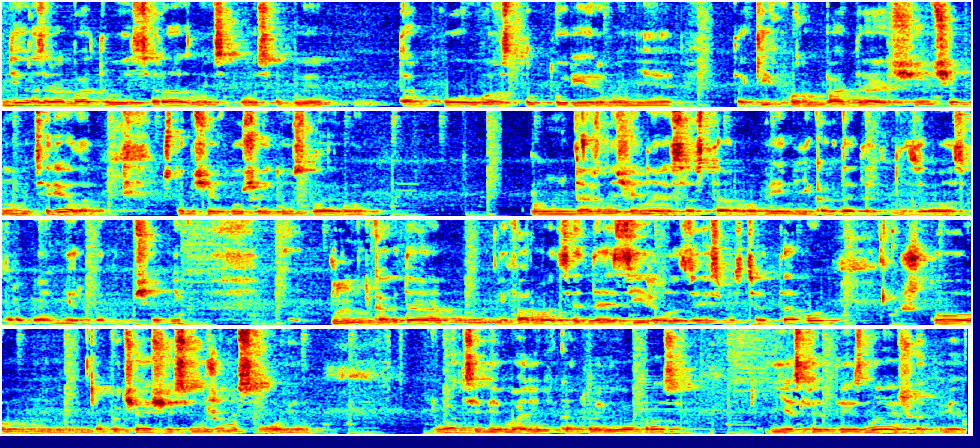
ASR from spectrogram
где разрабатываются разные способы такого структурирования таких форм подачи учебного материала, чтобы человек лучше это усваивал. Даже начиная со старого времени, когда это называлось программированный учебник, когда информация дозировалась в зависимости от того, что обучающийся уже усвоил. Вот тебе маленький контрольный вопрос. Если ты знаешь ответ,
